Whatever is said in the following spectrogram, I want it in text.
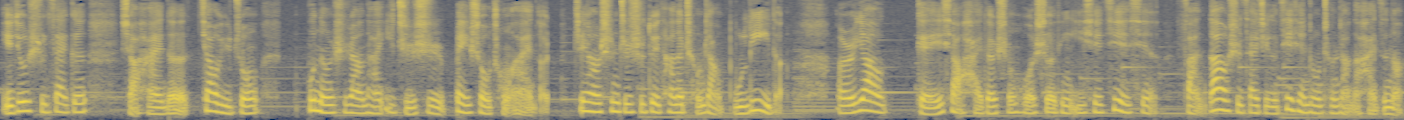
也就是在跟小孩的教育中，不能是让他一直是备受宠爱的，这样甚至是对他的成长不利的，而要给小孩的生活设定一些界限，反倒是在这个界限中成长的孩子呢，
